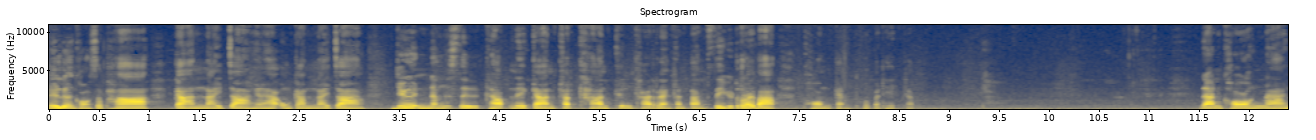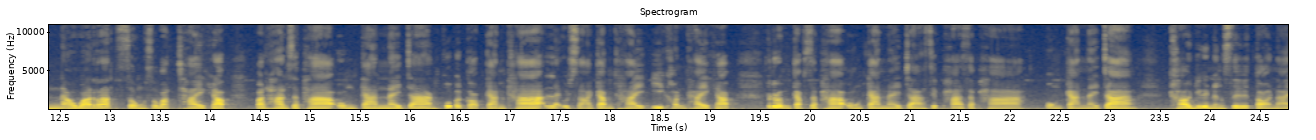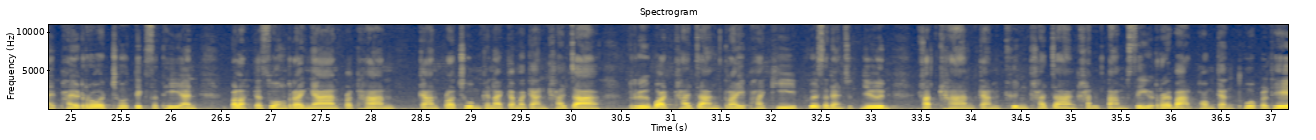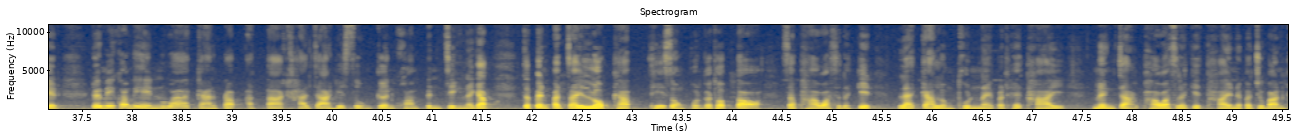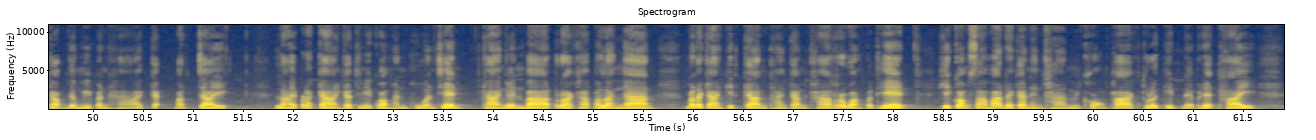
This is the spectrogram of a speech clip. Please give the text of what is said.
ในเรื่องของสภาการนายจ้างนะฮะองค์การนายจ้าง ยื่นหนังสือครับในการคัดค้านขึ้นค่าแรงขั้นต่ำ400 บาท พร้อมกันทั่วประเทศครับด้านของนางนวรัตน์ทรงสวัสดิ์ชัยครับ ประธานสภาองค์การนายจ้าง ผู้ประกอบการค้า และอุตสาหกรรมไทยอีคอนไทยครับ ร่วมกับสภาองค์การนายจ้าง 15 สภา องค์การนายจ้าง เข้ายื่นหนังสือต่อนายไพโรธโชติกเสถียรปลัดกระทรวงแรงงานประธาน การประชุมคณะกรรมการค่าจ้าง หรือบอร์ดค่าจ้างไตรภาคี เพื่อแสดงจุดยืน คัดค้านการขึ้นค่าจ้างขั้นต่ำ 400 บาทพร้อมกันทั่วประเทศ โดยมีความเห็นว่าการปรับอัตราค่าจ้างที่สูงเกินความเป็นจริงนะครับจะเป็นปัจจัยลบครับที่ส่งผลกระทบต่อสภาวะเศรษฐกิจ และการลงทุนในประเทศไทย เนื่องจากภาวะเศรษฐกิจไทยในปัจจุบันครับยังมีปัญหาปัจจัยหลายประการครับที่มีความผันผวน เช่น ค่าเงินบาท ราคาพลังงาน มาตรการกิจการทางการค้าระหว่างประเทศ ขีดความสามารถในการแข่งขันของภาคธุรกิจในประเทศไทย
